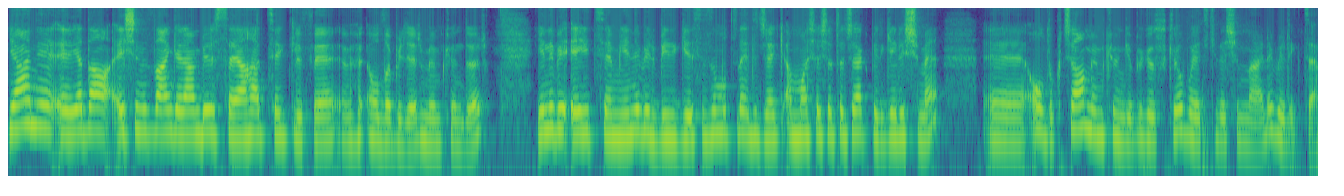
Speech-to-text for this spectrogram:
Yani e, ya da eşinizden gelen bir seyahat teklifi olabilir, mümkündür. Yeni bir eğitim, yeni bir bilgi sizi mutlu edecek ama şaşırtacak bir gelişme e, oldukça mümkün gibi gözüküyor bu etkileşimlerle birlikte.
